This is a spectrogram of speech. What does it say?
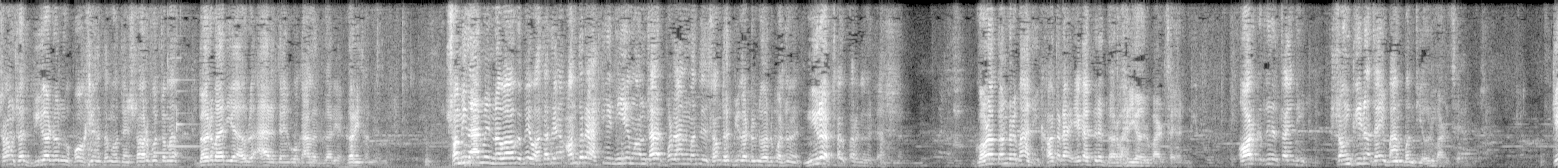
संसद विघटनको पक्षमा त म चाहिँ सर्वोच्चमा दरबारियाहरू आएर चाहिँ वकालत गरे गरेछन् संविधानमै नभएको व्यवस्था चाहिँ अन्तर्राष्ट्रिय नियमअनुसार प्रधानमन्त्रीले संसद विघटन गर्नुपर्छ निरर्थक तर्क गणतन्त्रमाथि खतरा एकातिर दरबारीहरूबाट छ हेर्नुहोस्। अर्कोतिर चाहिँ सङ्कीर्ण चाहिँ वामपन्थीहरूबाट छ हेर्नुहोस्। के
